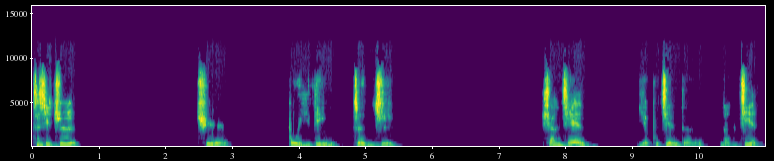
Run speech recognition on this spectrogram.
自己知，却不一定真知；想见，也不见得能见。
